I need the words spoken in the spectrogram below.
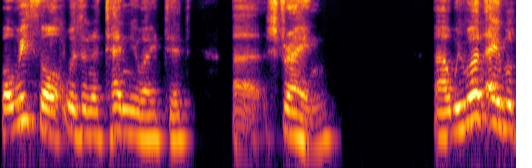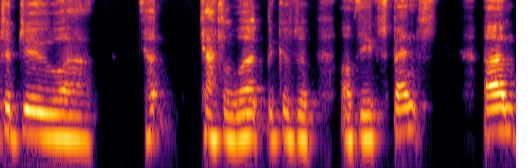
what we thought was an attenuated uh, strain. Uh, we weren't able to do uh, cattle work because of, of the expense, um,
